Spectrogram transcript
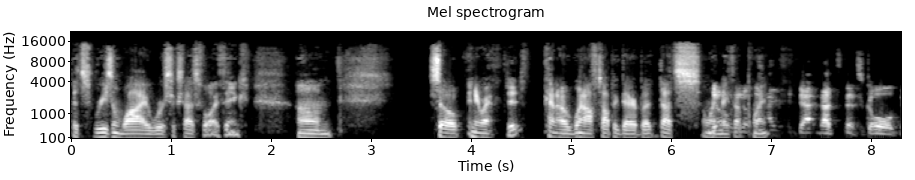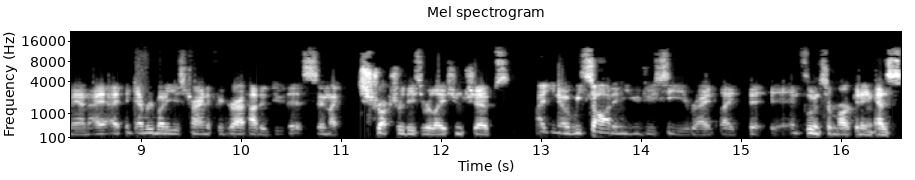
that's reason why we're successful. I think. Um, so anyway, it kind of went off topic there, but that's I want no, to make that no, point. That, that's that's gold, man. I, I, think everybody is trying to figure out how to do this and like structure these relationships. I, you know, we saw it in UGC, right? Like the influencer marketing has,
